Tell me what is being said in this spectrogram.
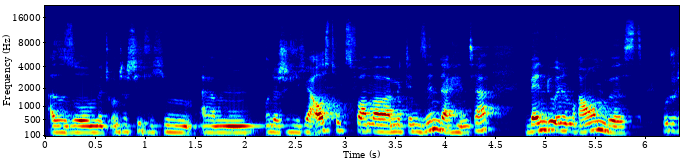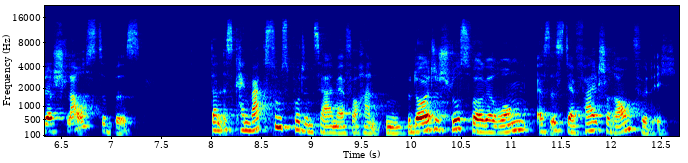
also so mit unterschiedlichem, ähm, unterschiedlicher Ausdrucksform, aber mit dem Sinn dahinter. Wenn du in einem Raum bist, wo du der Schlauste bist, dann ist kein Wachstumspotenzial mehr vorhanden. Bedeutet Schlussfolgerung, es ist der falsche Raum für dich.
